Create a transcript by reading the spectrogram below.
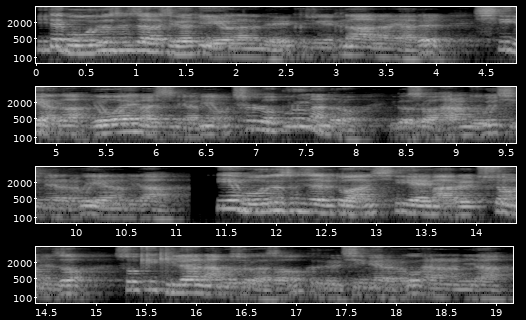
이때 모든 선지자가 지각히 예언하는데 그 중에 그나아나의 아들 시디게아가 여호와의 말씀이라며 철로 뿔을 만들어 이것으로 아람족을 지면하라고 예언합니다. 이에 모든 선지자들 또한 시디게아의 말을 추정하면서 속히 길라 나무소로 가서 그들을 지면하라고 가난합니다.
